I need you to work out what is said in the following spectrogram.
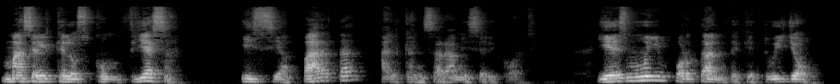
mas el que los confiesa y se aparta alcanzará misericordia. Y es muy importante que tú y yo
